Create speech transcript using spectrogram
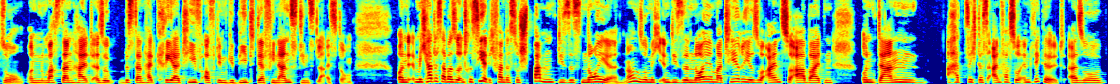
So, und du machst dann halt, also bist dann halt kreativ auf dem Gebiet der Finanzdienstleistung. Und mich hat es aber so interessiert. Ich fand das so spannend, dieses Neue, ne? so mich in diese neue Materie so einzuarbeiten. Und dann hat sich das einfach so entwickelt. Also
